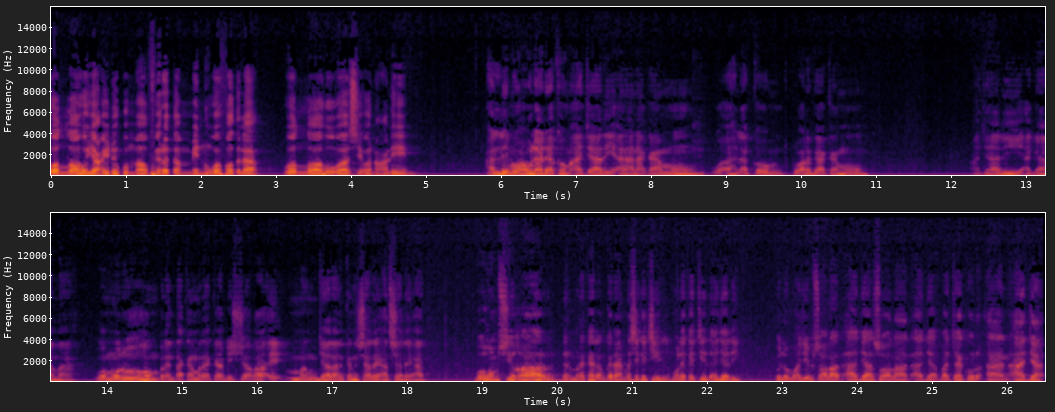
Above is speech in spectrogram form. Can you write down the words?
والله يعدكم مغفرة منه وفضلا والله واسع عليم Alimu auladakum ajari anak-anak kamu wa ahlakum keluarga kamu. Ajari agama. Wa muruhum perintahkan mereka bisyara'i menjalankan syariat-syariat. Wa hum syighar dan mereka dalam keadaan masih kecil, mulai kecil diajari. Belum wajib salat aja, salat aja, baca Quran aja.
